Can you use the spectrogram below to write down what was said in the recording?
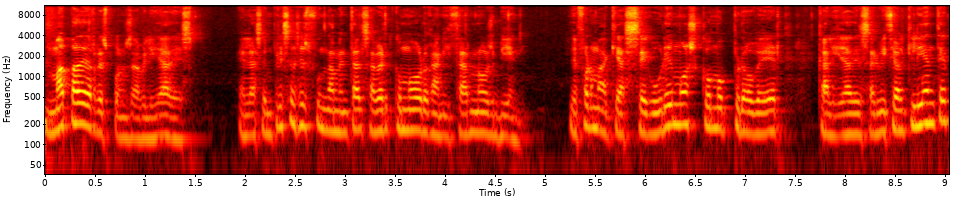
Mapa de responsabilidades. En las empresas es fundamental saber cómo organizarnos bien, de forma que aseguremos cómo proveer calidad de servicio al cliente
